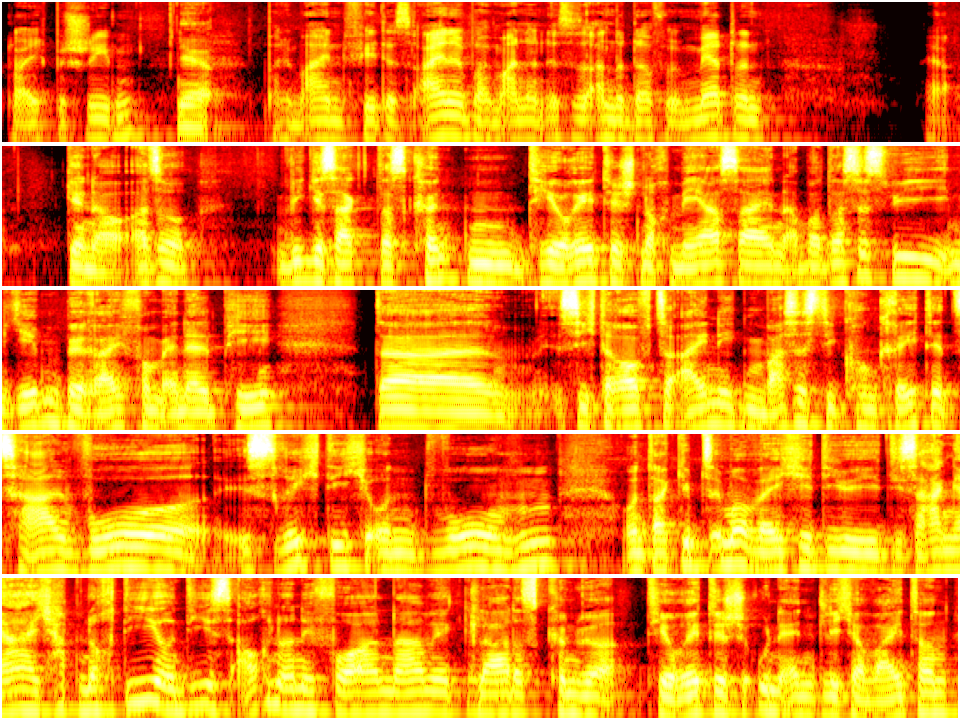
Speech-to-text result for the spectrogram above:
gleich beschrieben. Ja. Bei dem einen fehlt das eine, beim anderen ist das andere dafür mehr drin. Ja. Genau, also wie gesagt, das könnten theoretisch noch mehr sein, aber das ist wie in jedem Bereich vom NLP da sich darauf zu einigen, was ist die konkrete Zahl, wo ist richtig und wo. Hm. Und da gibt es immer welche, die, die sagen, ja, ich habe noch die und die ist auch noch eine Vorannahme. Klar, das können wir theoretisch unendlich erweitern.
